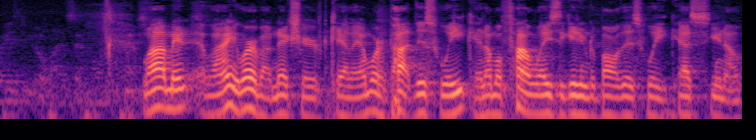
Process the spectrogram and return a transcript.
ways to utilize him? over the next Well, I mean, well, I ain't worried about next year, Kelly. I'm worried about this week, and I'm gonna find ways to get him the ball this week. That's, you know,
